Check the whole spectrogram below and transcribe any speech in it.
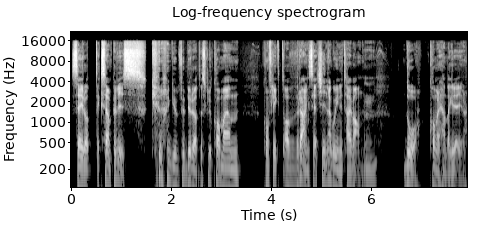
Säg då att exempelvis, gud förbjude att det skulle komma en konflikt av rang, säg att Kina går in i Taiwan. Mm. Då kommer det hända grejer.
